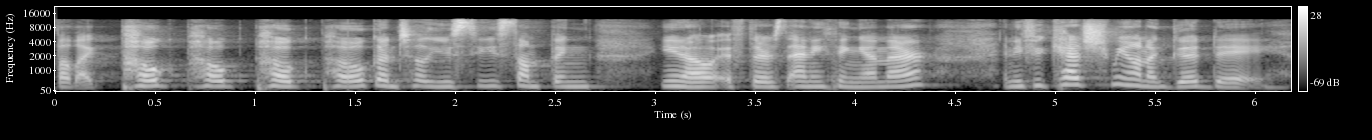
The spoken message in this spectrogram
but like poke, poke, poke, poke until you see something, you know, if there's anything in there. And if you catch me on a good day,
